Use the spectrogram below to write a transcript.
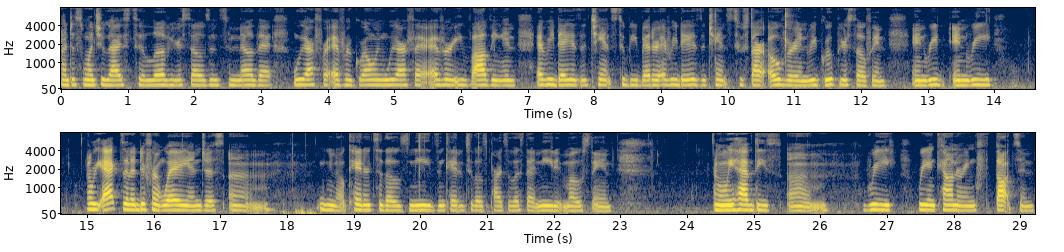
I just want you guys to love yourselves and to know that we are forever growing, we are forever evolving, and every day is a chance to be better. Every day is a chance to start over and regroup yourself and and re and re react in a different way and just um you know cater to those needs and cater to those parts of us that need it most and when we have these um re re encountering thoughts and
